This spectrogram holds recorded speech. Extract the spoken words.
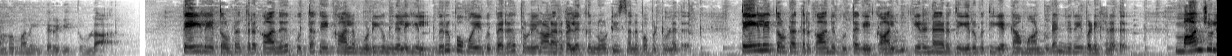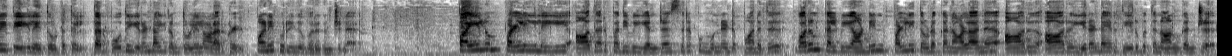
அன்புமணி தெரிவித்துள்ளார். தேயிலை தோட்டத்திற்கான குத்தகை காலம் முடியும் நிலையில் விருப்ப ஓய்வு பெற தொழிலாளர்களுக்கு நோட்டீஸ் அனுப்பப்பட்டுள்ளது. தேயிலை தோட்டத்திற்கான குத்தகை காலம் இரண்டாயிரத்தி இருபத்தி எட்டாம் ஆண்டுடன் நிறைவடைகிறது. மாஞ்சுளை தேயிலை தோட்டத்தில் தற்போது இரண்டாயிரம் தொழிலாளர்கள் பணிபுரிந்து வருகின்றனர். பயிலும் பள்ளியிலேயே ஆதார் பதிவு என்ற சிறப்பு முன்னெடுப்பானது வரும் கல்வியாண்டின் பள்ளி தொடக்க நாளான ஆறு ஆறு இரண்டாயிரத்தி இருபத்தி நான்கு அன்று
